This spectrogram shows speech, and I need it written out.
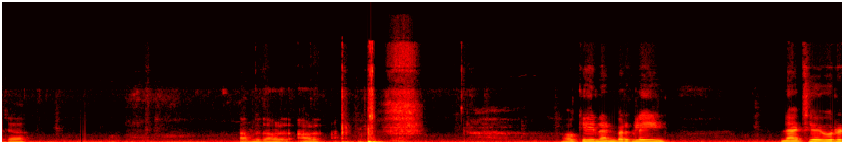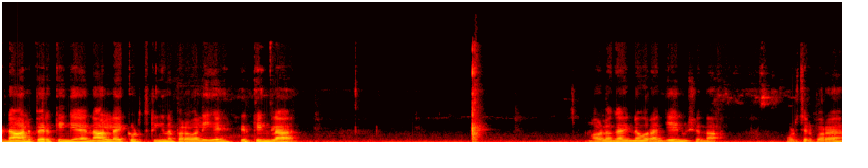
போட்டாச்சா அவ்வளோதான் அவ்வளோதான் அவ்வளோதான் ஓகே நண்பர்களே. என்னாச்சு ஒரு நாலு பேர் இருக்கீங்க நாலு லைக் கொடுத்துட்டீங்கன்னா பரவாயில்லையே. இருக்கீங்களா? அவ்வளோங்க இன்னும் ஒரு அஞ்சே நிமிஷம் தான் முடிச்சிட்டு போகிறேன்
